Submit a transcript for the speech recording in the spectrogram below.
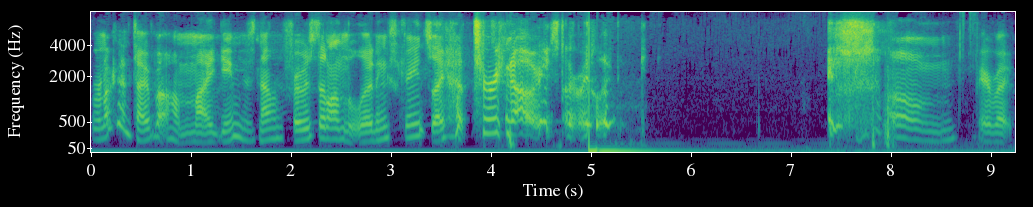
We're not gonna talk about how my game is now frozen on the loading screen, so I have to restart my loading. um, fair but.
